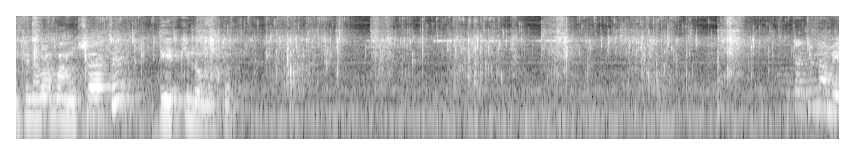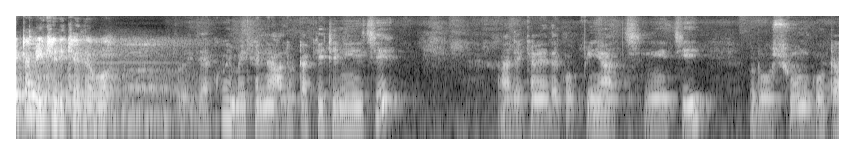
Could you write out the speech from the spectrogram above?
এখানে আমার মাংস আছে দেড় কিলো মতো। ওটার জন্য আমি এটা মেখে রেখে দেবো। দেখো, আমি এখানে আলুটা কেটে নিয়েছি। আর এখানে দেখো পেঁয়াজ নিয়েছি, রসুন, গোটা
